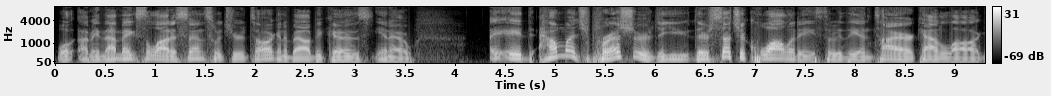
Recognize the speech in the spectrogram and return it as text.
Well, I mean that makes a lot of sense what you're talking about because you know, it. How much pressure do you? There's such a quality through the entire catalog.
